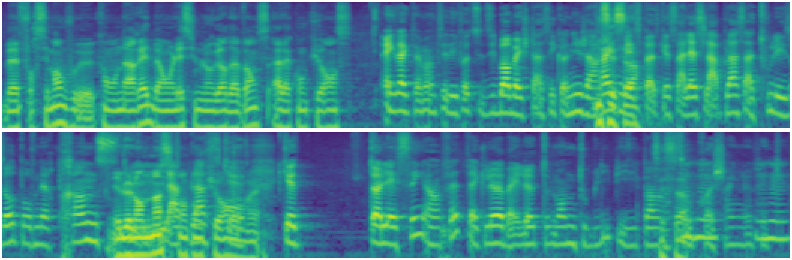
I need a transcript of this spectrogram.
ben, forcément, vous, quand on arrête, ben, on laisse une longueur d'avance à la concurrence. Exactement. Tu sais, des fois, tu te dis, bon, ben, je suis assez connu, j'arrête, mais c'est parce que ça laisse la place à tous les autres pour venir prendre Et le lendemain, c'est ton concurrent. Que, t'as laissé, en fait. Fait que là, ben, là, tout le monde t'oublie, puis il pense au mm-hmm. prochain. Là, fait mm-hmm.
